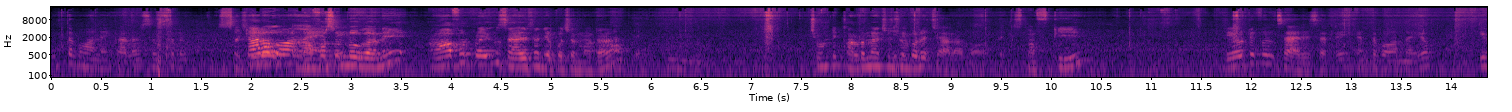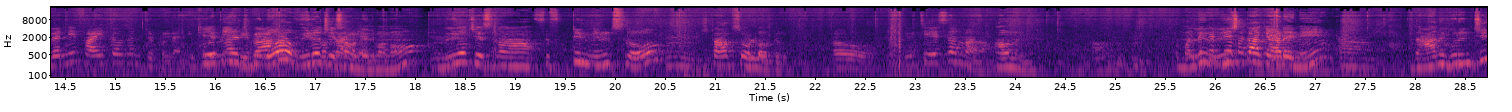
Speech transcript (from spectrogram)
ఎంత బాగున్నాయి కలర్స్ అసలు. చాలా సఖీలో బాగున్నాయి. ఆఫర్స్ ఉండవు కానీ ఆఫర్ ప్రైస్ శారీస్ అని చెప్పొచ్చు అనమాట. చూడండి కలర్ మ్యాచింగ్ కూడా చాలా బాగుంది. స్నఫ్కి బ్యూటిఫుల్ శారీస్ అండి. ఎంత బాగున్నాయో. ఇవన్నీ five thousand triple nine KPHB లో వీడియో చేసామండి ఇది మనం. వీడియో చేసిన ఫిఫ్టీన్ మినిట్స్లో మ్మ్. స్టాక్ సోల్డ్ అవుట్ ఓ ఇవి చేసాం మనం. అవునండి. మళ్ళీ రీస్టాక్ యాడ్ అయినాయి. దాని గురించి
